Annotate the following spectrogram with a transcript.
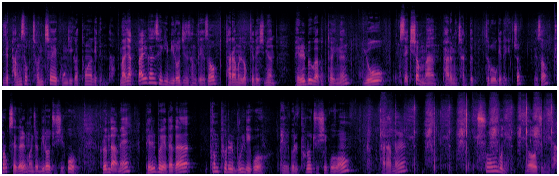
이제 방석 전체의 공기가 통하게 됩니다. 만약 빨간색이 밀어진 상태에서 바람을 넣게 되시면 밸브가 붙어 있는 요 섹션만 바람이 잔뜩 들어오게 되겠죠. 그래서 초록색을 먼저 밀어주시고 그런 다음에 밸브에다가 펌프를 물리고 밸브를 풀어주시고 바람을 충분히 넣어줍니다.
